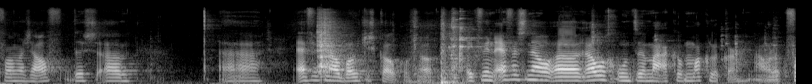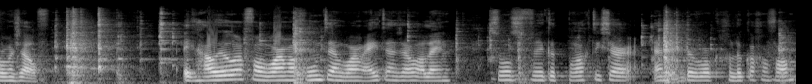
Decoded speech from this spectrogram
voor mezelf. Dus uh, even snel bootjes koken of zo. Ik vind even snel rauwe groenten maken makkelijker, namelijk voor mezelf. Ik hou heel erg van warme groenten en warm eten en zo. Alleen soms vind ik het praktischer en daar word ik gelukkiger van.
